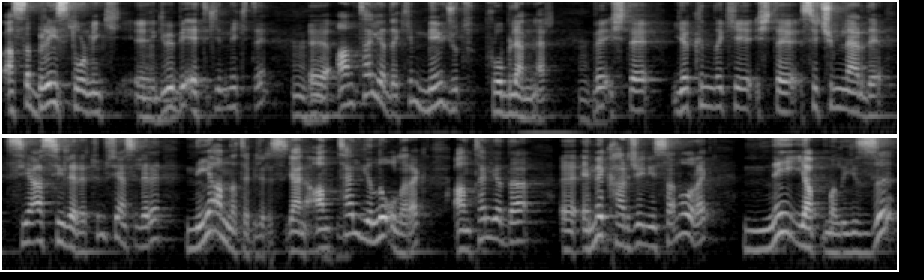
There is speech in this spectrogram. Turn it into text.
aslında brainstorming e, gibi bir etkinlikti. E, Antalya'daki mevcut problemler ve işte yakındaki işte seçimlerde siyasilere, tüm siyasilere neyi anlatabiliriz? Yani Antalyalı olarak, Antalya'da e, emek harcayan insan olarak ne yapmalıyızı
